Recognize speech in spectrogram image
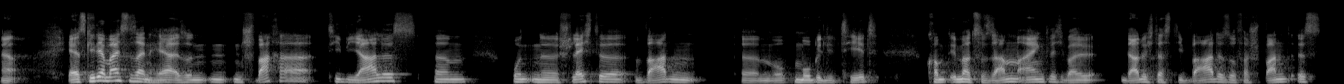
Ja. ja, es geht ja meistens einher. Also ein, ein schwacher Tibialis ähm, und eine schlechte Wadenmobilität ähm, kommt immer zusammen eigentlich, weil dadurch, dass die Wade so verspannt ist,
